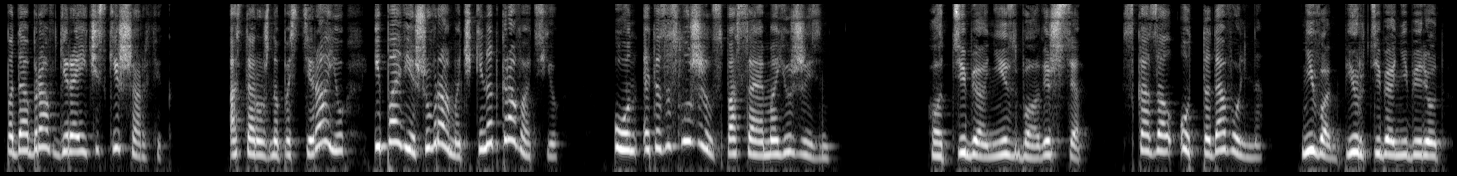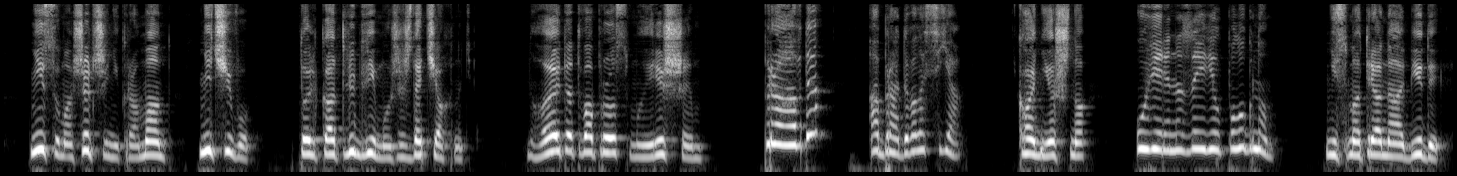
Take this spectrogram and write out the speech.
подобрав героический шарфик. Осторожно постираю и повешу в рамочке над кроватью. Он это заслужил, спасая мою жизнь. «От тебя не избавишься», — сказал Отто довольно. «Ни вампир тебя не берет, ни сумасшедший некромант, ничего. Только от любви можешь зачахнуть. Но этот вопрос мы решим». «Правда?» – обрадовалась я. «Конечно», – уверенно заявил полугном. «Несмотря на обиды,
